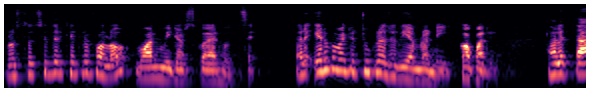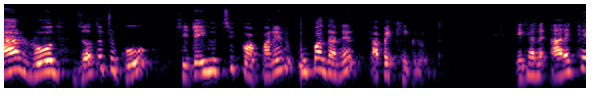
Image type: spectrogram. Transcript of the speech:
প্রস্থচ্ছেদের ক্ষেত্রফলও ওয়ান মিটার স্কোয়ার হচ্ছে। তাহলে এরকম একটা টুকরা যদি আমরা নিই কপারের তাহলে তার রোধ যতটুকু, সেটাই হচ্ছে কপারের উপাদানের আপেক্ষিক রোধ। এখানে আরেকটা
